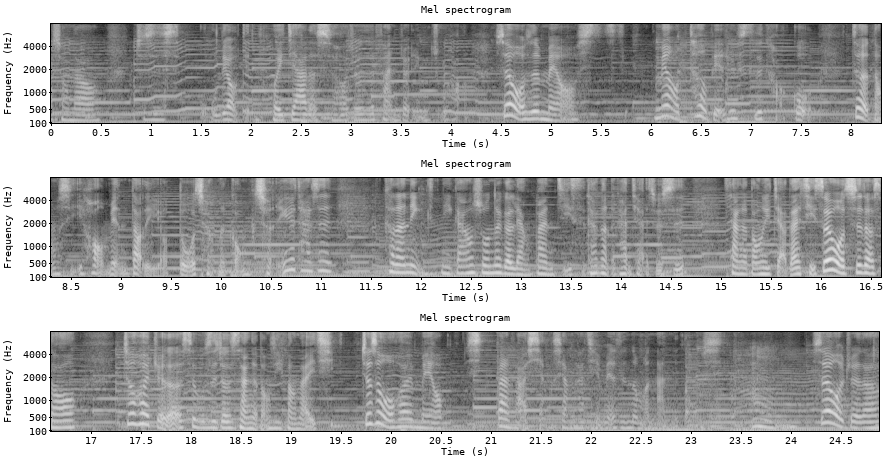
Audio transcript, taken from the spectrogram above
上到就是五六点回家的时候，就是饭就已经煮好，所以我是没有没有特别去思考过这个东西后面到底有多长的工程，因为它是。可能你你刚刚说那个凉拌鸡丝，它可能看起来就是三个东西夹在一起，所以我吃的时候就会觉得是不是就是三个东西放在一起，就是我会没有办法想象它前面是那么难的东西。嗯，所以我觉得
